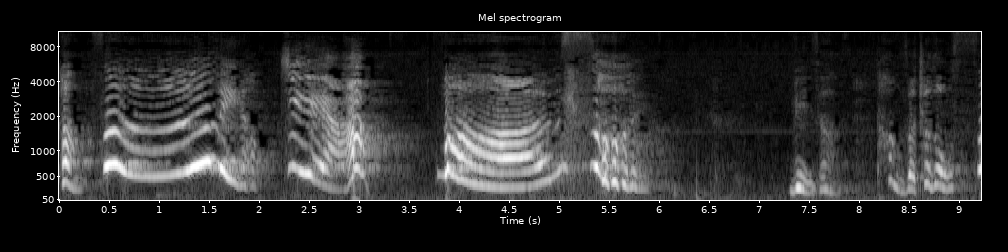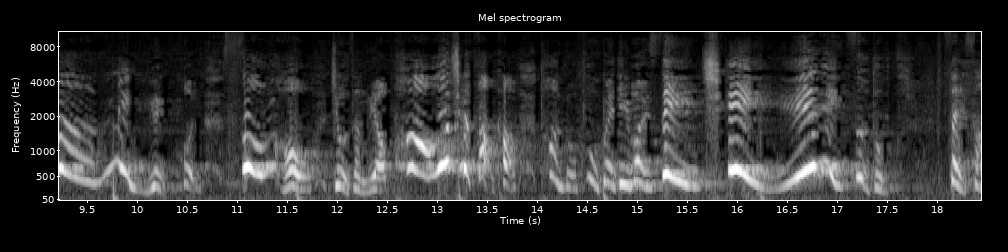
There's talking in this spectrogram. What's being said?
曾死了驾万岁！为人倘若却中生命云魂，孙后就成了抛弃糟糠、贪图富贵的门生欺逆之徒。再说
